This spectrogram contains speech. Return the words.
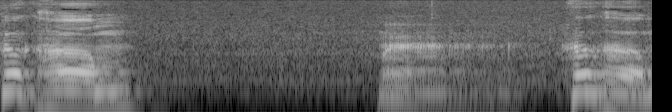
ฮึกเหิมอ่าฮึกเหิม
